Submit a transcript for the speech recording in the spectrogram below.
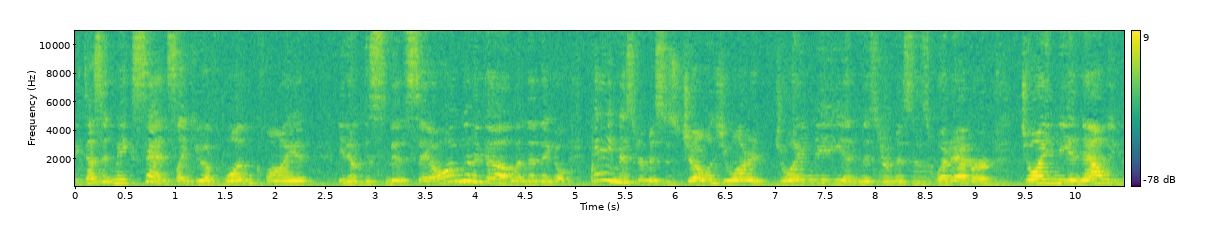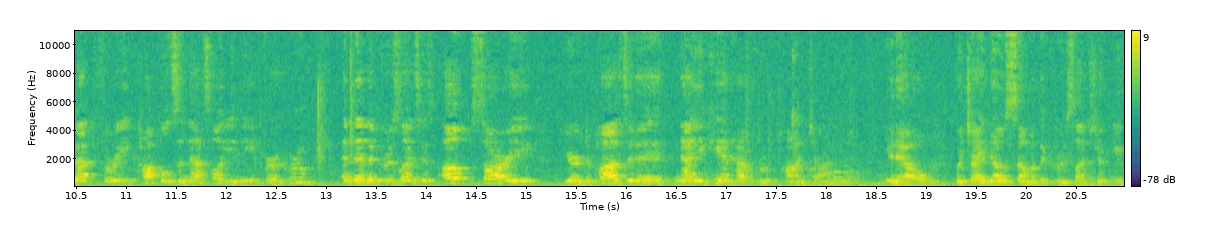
it doesn't make sense, like you have one client, you know, the Smiths say, oh, I'm gonna go, and then they go, hey, Mr. and Mrs. Jones, you wanna join me, and Mr. and Mrs. whatever, join me, and now we've got three couples, and that's all you need for a group, and then the cruise line says, oh, sorry, you're deposited, now you can't have a group contract oh. you know, which I know some of the cruise lines, do. you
